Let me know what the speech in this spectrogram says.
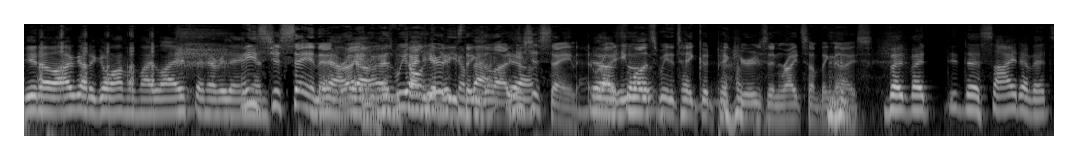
You know, I've got to go on with my life and everything. He's and- just saying that, Yeah, right? yeah, because we all hear these things a lot. Yeah. He's just saying that, right? He wants me to take good pictures and write something nice. but but the side of it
